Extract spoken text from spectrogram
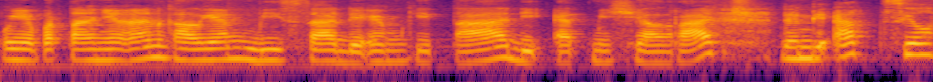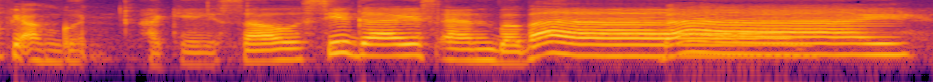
punya pertanyaan, kalian bisa DM kita di @michelleraj. Dan di at Sylvia Anggun. Oke, so see you guys and bye-bye. Bye.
